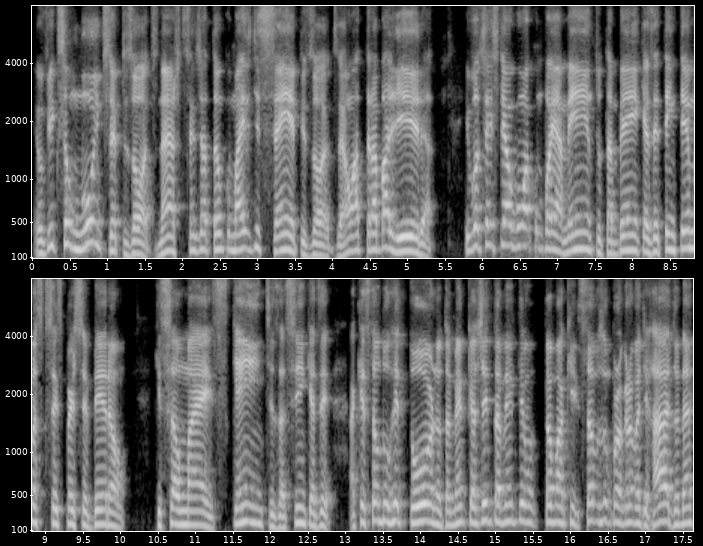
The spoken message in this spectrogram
Eu vi que são muitos episódios, né? Acho que vocês já estão com mais de 100 episódios. É uma trabalheira. E vocês têm algum acompanhamento também? Quer dizer, tem temas que vocês perceberam que são mais quentes, assim, quer dizer, a questão do retorno também, porque a gente também tem, estamos aqui, estamos num programa de rádio, né?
